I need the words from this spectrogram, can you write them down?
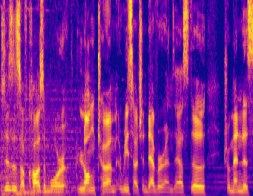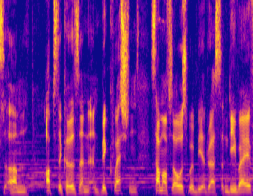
This is, of course, a more long-term research endeavor, and there are still tremendous um, obstacles and, and, big questions. Some of those will be addressed in D-Wave,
